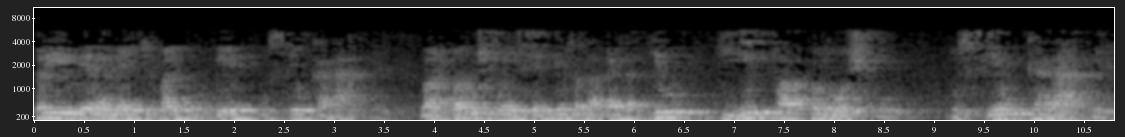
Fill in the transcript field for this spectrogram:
primeiramente vai envolver o seu caráter. Nós vamos conhecer Deus através daquilo que Ele fala conosco, do seu caráter.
